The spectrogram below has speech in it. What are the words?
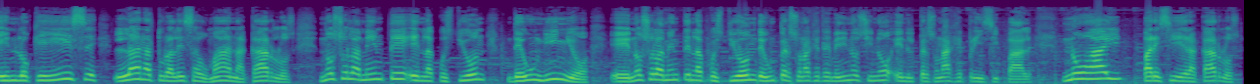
en lo que es eh, la naturaleza humana, Carlos. No solamente en la cuestión de un niño, eh, no solamente en la cuestión de un personaje femenino, sino en el personaje principal. No hay, pareciera, Carlos,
